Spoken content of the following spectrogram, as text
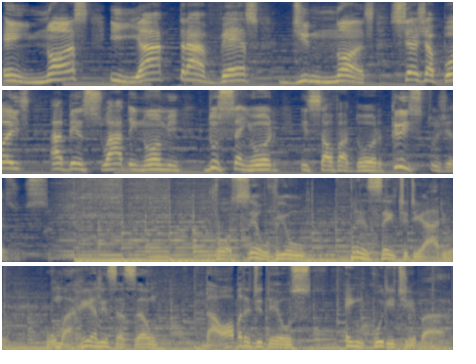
em nós e através de nós. Seja, pois, abençoado em nome do Senhor e Salvador Cristo Jesus. Você ouviu Presente Diário, uma realização da obra de Deus em Curitiba.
